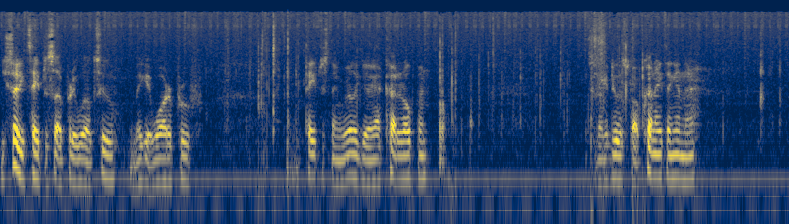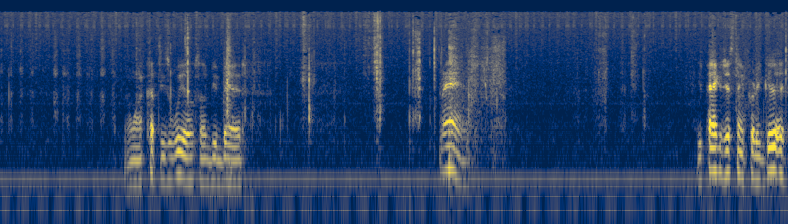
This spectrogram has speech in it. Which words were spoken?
He said he taped this up pretty well too, make it waterproof. Taped this thing really good. I cut it open. If I can do this without cutting anything in there. I want to cut these wheels, that'd be bad. Man, you package this thing pretty good.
